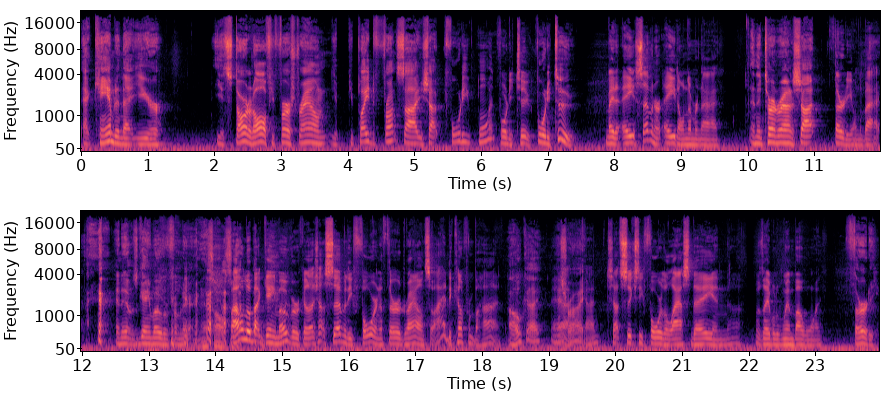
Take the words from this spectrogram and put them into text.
at Camden that year, you started off your first round. You, you played the front side. You shot 41, 42. 42, Made an eight, seven or eight on number nine. and then turned around and shot 30 on the back. and it was game over from there. That's Well, I don't know about game over because I shot 74 in the third round, so I had to come from behind. okay, that's right. I shot 64 the last day and uh, was able to win by one. Thirty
